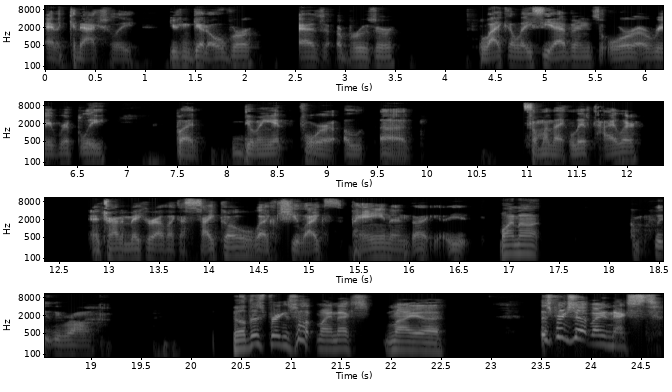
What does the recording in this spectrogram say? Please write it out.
and it can actually you can get over as a bruiser, like a Lacey Evans or a Rhea Ripley, but doing it for a uh, someone like Liv Tyler and trying to make her out like a psycho, like she likes pain and like Why not? Completely wrong. Well, this brings up my next, my, uh, this brings up my next,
